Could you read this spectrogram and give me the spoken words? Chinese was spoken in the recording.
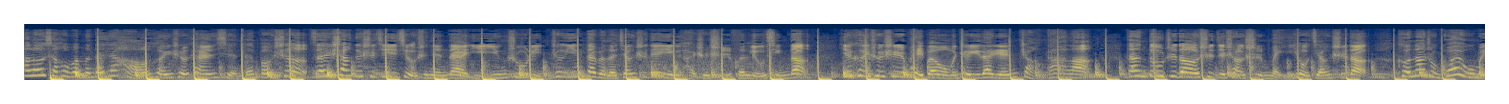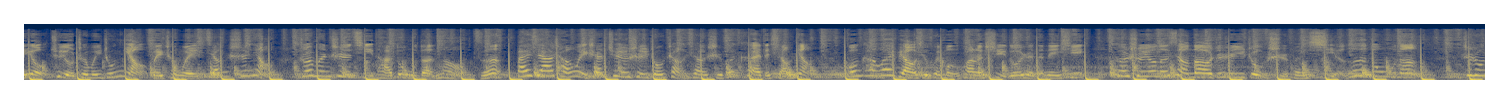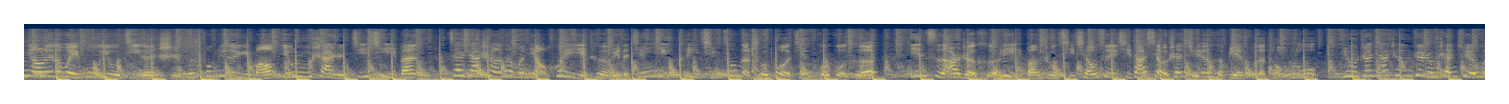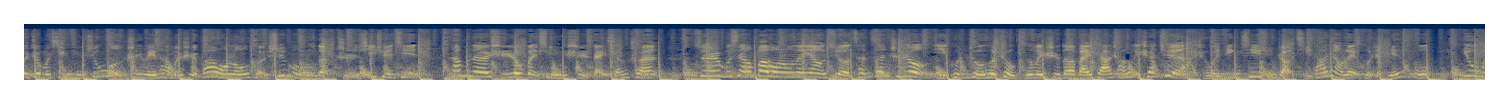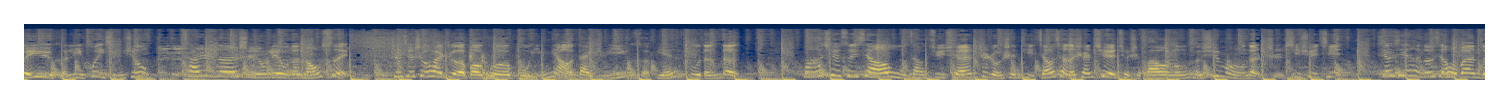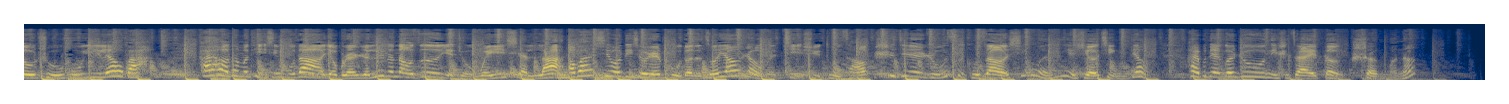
Hello，小伙伴们，大家好，欢迎收看咸蛋报社。在上个世纪九十年代，以英叔林正英代表的僵尸电影还是十分流行的，也可以说是陪伴我们这一代人长大了。但都知道世界上是没有僵尸的，可那种怪物没有，却有这么一种鸟，被称为僵尸鸟，专门吃其他动物的脑子。白颊长尾山雀是一种长相十分可爱的小鸟，光看外表就会萌化了许多人的内心。可谁又能想到，这是一种十分邪恶的动物呢？这种鸟类的尾部有几根十分锋利的羽毛，犹如杀人机器一般。再加上它们鸟喙也特别的坚硬，可以轻松的戳破坚果果壳，因此二者合力帮助其敲碎其他小山雀和蝙蝠的头颅。有专家称，这种山性情凶猛，是因为它们是霸王龙和迅猛龙的直系血亲，它们的食肉本性世代相传。虽然不像霸王龙那样需要餐餐吃肉，以昆虫和种子为食的白颊长尾山雀，还是会定期寻找其他鸟类或者蝙蝠，用尾羽和利喙行凶，残忍的使用猎物的脑髓。这些受害者包括捕蝇鸟、戴菊鹰和蝙蝠等等。麻雀虽小，五脏俱全，这种身体娇小的山雀却是霸王龙和迅猛龙的直系血亲，相信很多小伙伴都出乎意料吧？还好它们体型不大，要不然人类的脑子也就危险啦。好吧，希望地球人不断的作妖，让我们继续吐槽。世界如此枯燥，新闻也需要情调，还不点关注，你是在等什么呢？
